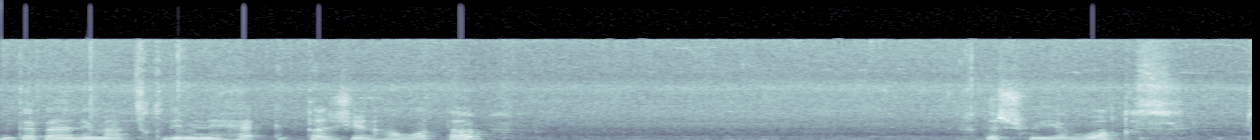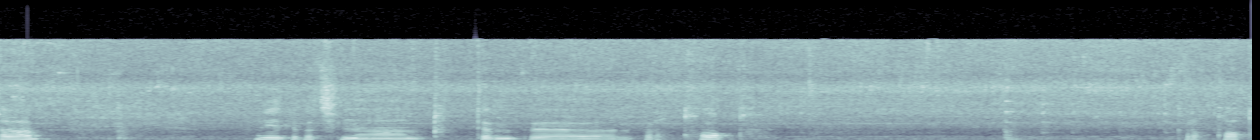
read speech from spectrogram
دابا أنا مع تقديم النهائي الطاجين ها هو طاب. خدا شوية الوقت. طاب. أنا دابا نقدم بالبرقوق البرقوق.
